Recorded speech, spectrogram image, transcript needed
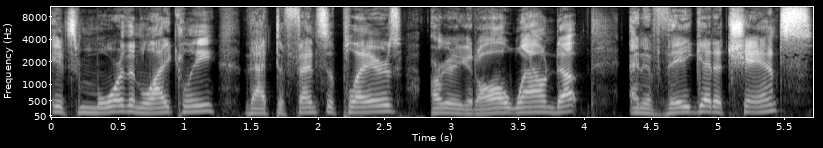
It's more than likely that defensive players are going to get all wound up. And if they get a chance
